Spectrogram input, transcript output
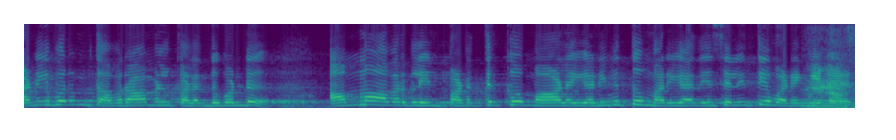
அனைவரும் தவறாமல் கலந்து கொண்டு அம்மா அவர்களின் படத்திற்கு மாலை அணிவித்து மரியாதை செலுத்தி வணங்கினர்.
